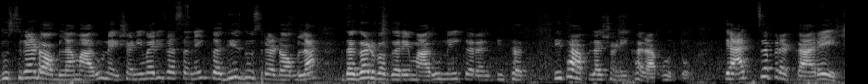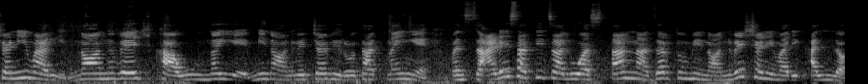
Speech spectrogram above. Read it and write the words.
दुसऱ्या डॉगला मारू नये. शनिवारीच असं नाही कधीच दुसऱ्या डॉगला दगड वगैरे मारू नये कारण तिथं तिथं आपला शनी खराब होतो. त्याच प्रकारे शनिवारी नॉनव्हेज खाऊ नये. मी नॉनव्हेजच्या विरोधात नाहीये. पण साडेसाती चालू असताना जर तुम्ही नॉनव्हेज शनिवारी खाल्लं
